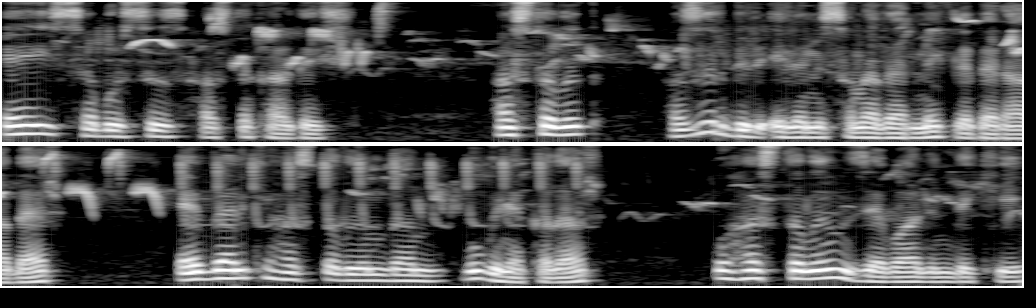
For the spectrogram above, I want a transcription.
Ey sabırsız hasta kardeş! Hastalık hazır bir elemi sana vermekle beraber evvelki hastalığından bugüne kadar bu hastalığın zevalindeki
